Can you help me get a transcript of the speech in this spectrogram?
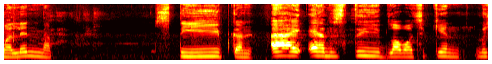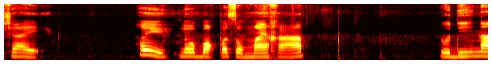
มาเล่นแบบสตีฟกัน I am Steve Lava Chicken ไม่ใช่ เฮ้ยโรบอกผสมไมครับดูดิหน้า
